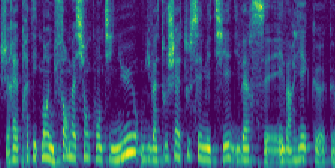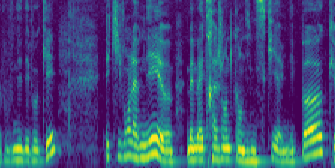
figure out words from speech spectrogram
Je dirais pratiquement une formation continue où il va toucher à tous ces métiers divers et variés que vous venez d'évoquer et qui vont l'amener même à être agent de Kandinsky à une époque,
